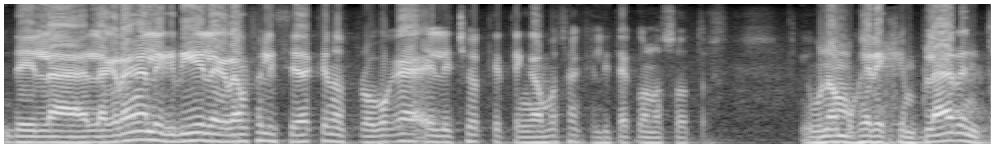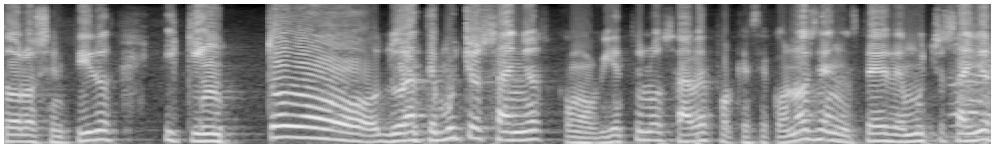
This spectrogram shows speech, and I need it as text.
de la, la gran alegría y la gran felicidad que nos provoca el hecho de que tengamos a Angelita con nosotros. Una mujer ejemplar en todos los sentidos y que en todo, durante muchos años, como bien tú lo sabes, porque se conocen ustedes de muchos Ah, años,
